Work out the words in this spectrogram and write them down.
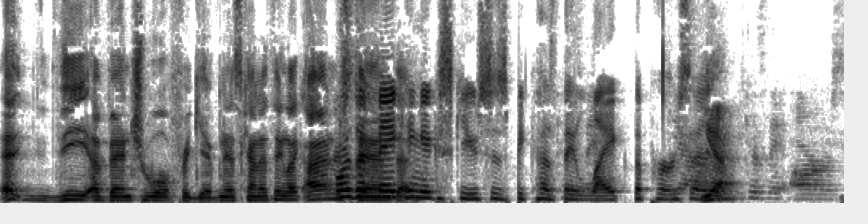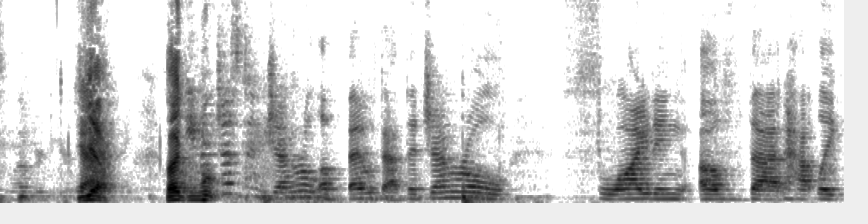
eh, the eventual forgiveness kind of thing. Like, I understand, Or understand they're that- making excuses because they like the person. Yeah. because they are a celebrity. or yeah. like even w- just in general about that, the general sliding of that, ha- like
